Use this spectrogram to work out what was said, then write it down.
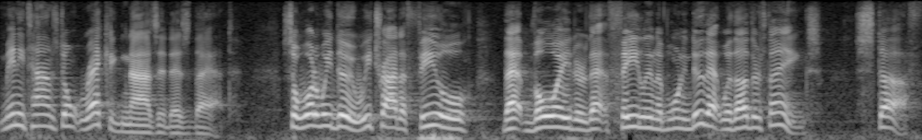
many times don't recognize it as that. So, what do we do? We try to fill that void or that feeling of wanting to do that with other things stuff,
